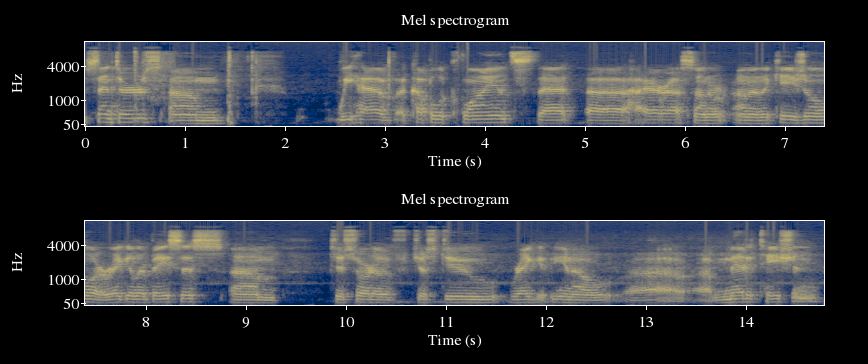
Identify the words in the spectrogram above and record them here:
centers. Um, we have a couple of clients that uh, hire us on, a, on an occasional or regular basis um, to sort of just do regu- you know, uh, uh, meditation,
